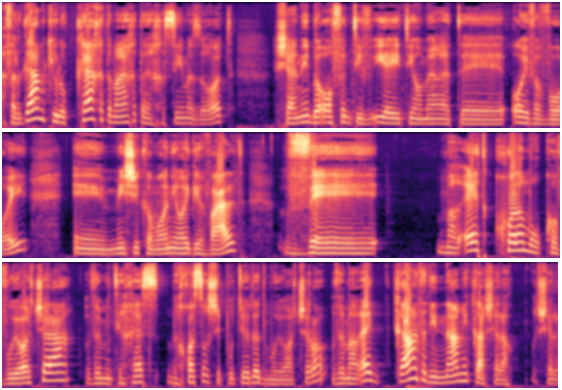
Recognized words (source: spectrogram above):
אבל גם כי הוא לוקח את המערכת היחסים הזאת, שאני באופן טבעי הייתי אומרת, אה, אוי ואבוי, אה, מישהי כמוני, אוי גוואלד, ומראה את כל המורכבויות שלה, ומתייחס בחוסר שיפוטיות לדמויות שלו, ומראה גם את הדינמיקה של, ה, של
